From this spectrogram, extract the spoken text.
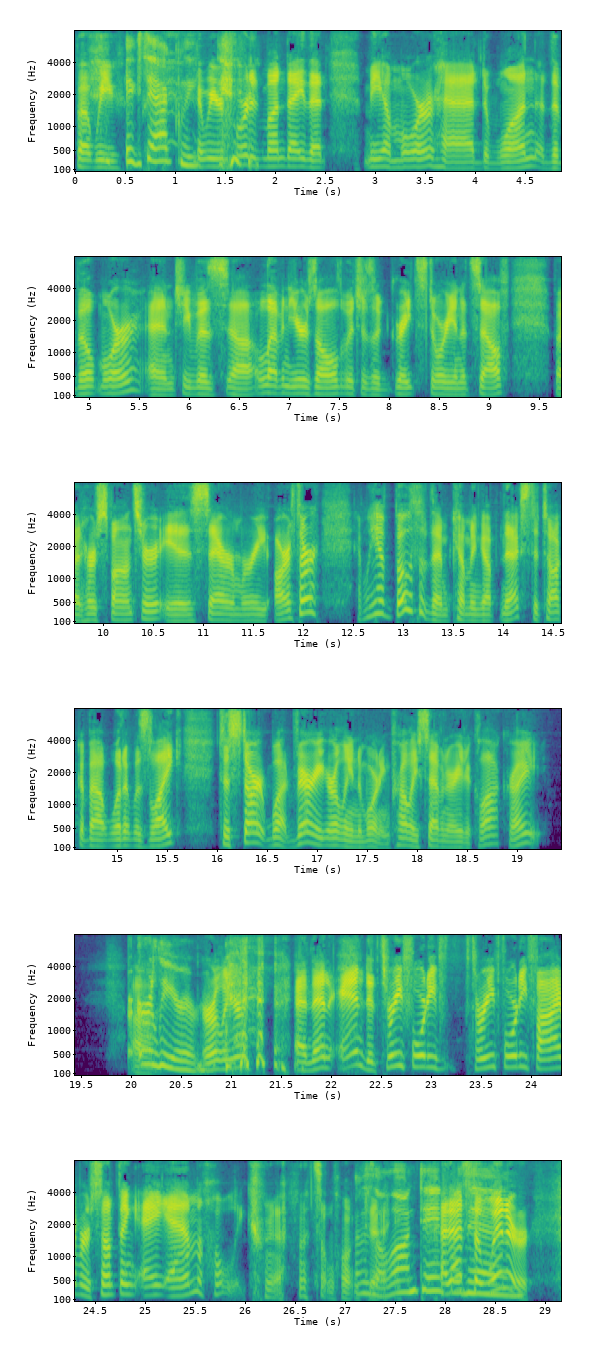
But we exactly we reported Monday that Mia Moore had won the Biltmore, and she was uh, 11 years old, which is a great story in itself. But her sponsor is Sarah Marie Arthur, and we have both of them coming up next to talk about what it was like to start what very early in the morning, probably seven or eight o'clock, right? Uh, earlier. earlier and then end at 340 345 or something am holy crap that's a long That was day a long day. and that's the them. winner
